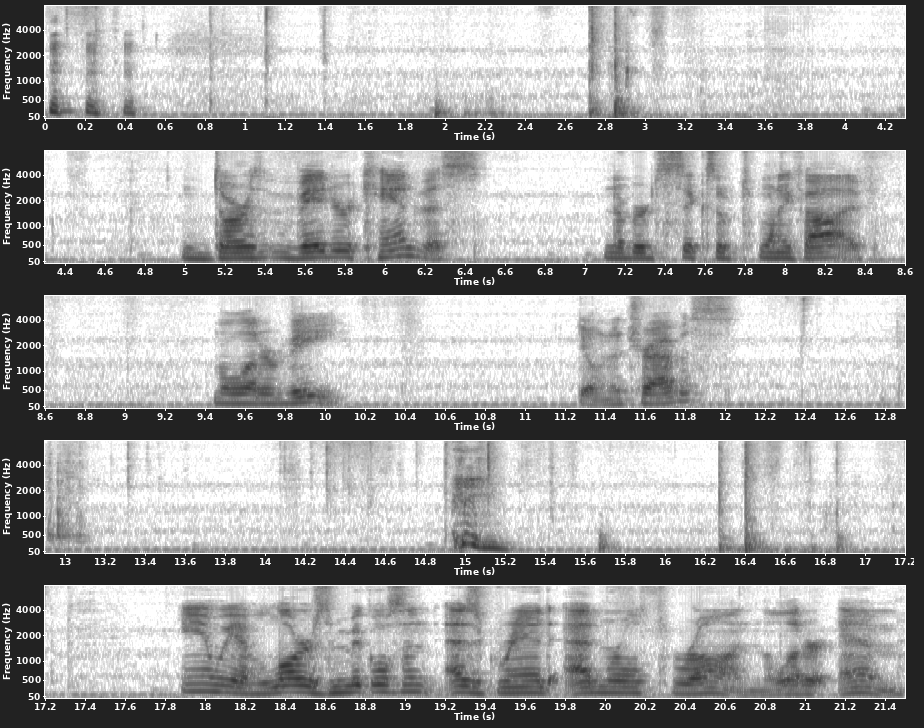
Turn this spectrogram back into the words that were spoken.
Darth Vader canvas, numbered 6 of 25. The letter V. Going to Travis. And we have Lars Mikkelsen as Grand Admiral Thrawn, the letter M.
